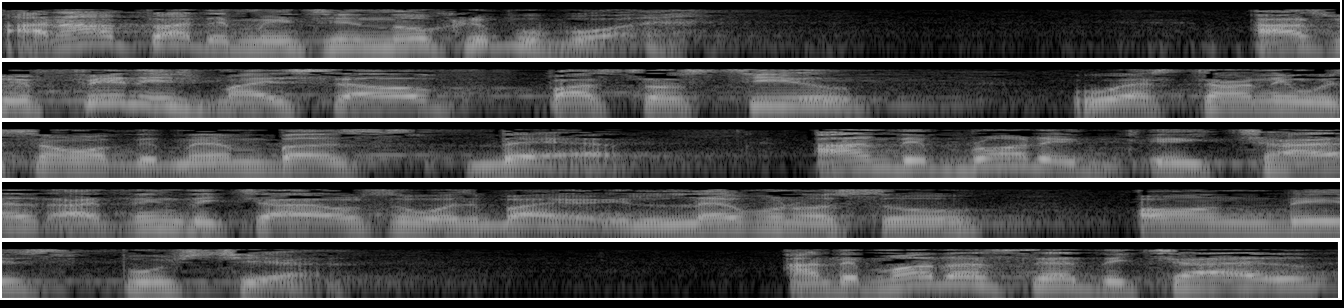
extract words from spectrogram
And after the meeting, no crippled boy. As we finished, myself, Pastor Steele, we were standing with some of the members there. And they brought a, a child, I think the child also was by 11 or so, on this pushchair. And the mother said the child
